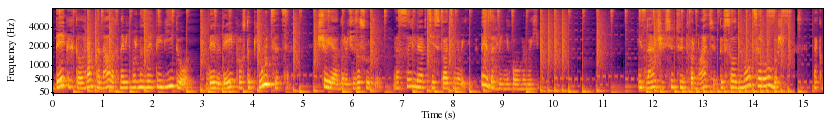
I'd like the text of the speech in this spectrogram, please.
В деяких телеграм-каналах навіть можна знайти відео, де людей просто б'ють за це. Що я, до речі, засуджую. Насилля в цій ситуації не вихід, та й взагалі ніколи не вихід. І знаючи всю цю інформацію, ти все одно це робиш. Так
